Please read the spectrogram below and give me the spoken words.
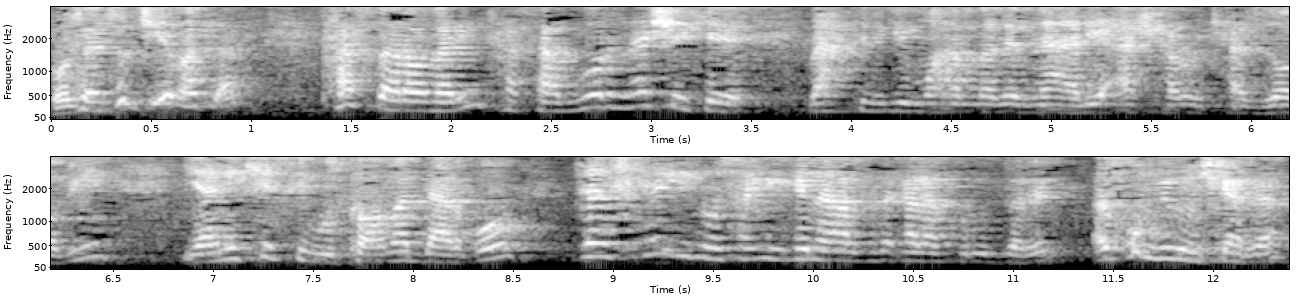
روشن چیه مطلب؟ پس این تصور نشه که وقتی میگی محمد ابن علی اشهر و کذابین یعنی کسی بود که آمد در قوم در خیلی نسخه که نقل غلط فرود داره از قوم بیرونش کردن.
